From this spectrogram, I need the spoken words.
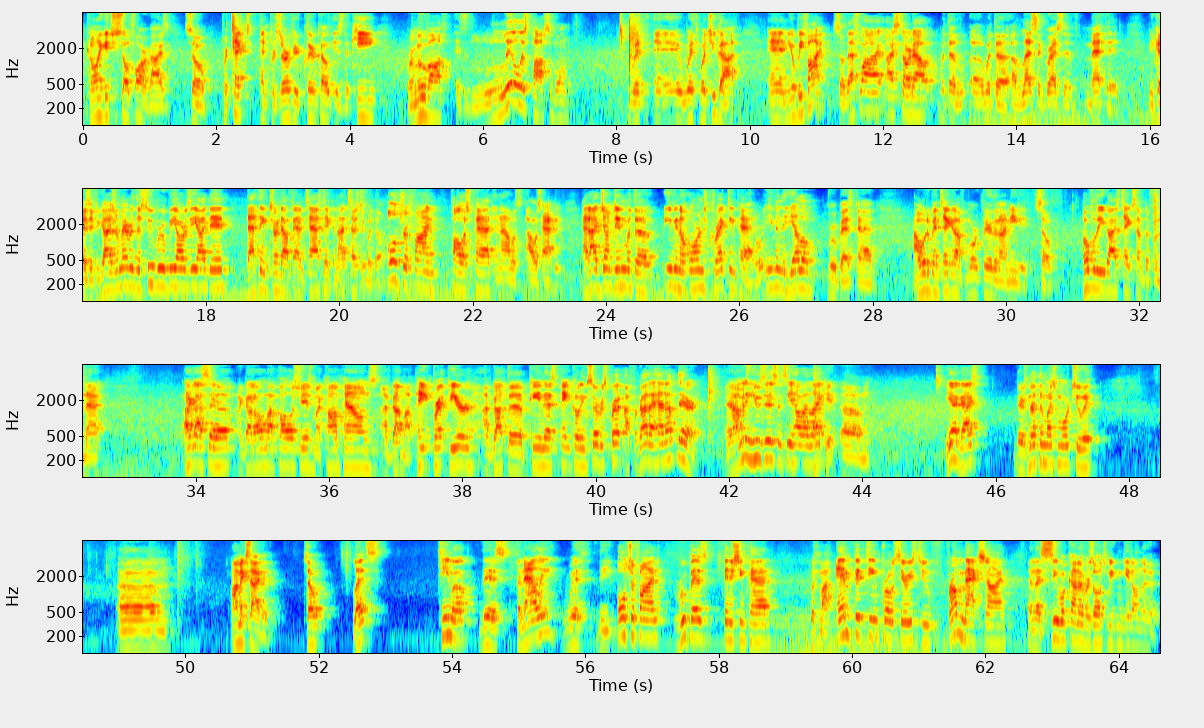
it can only get you so far, guys. So protect and preserve your clear coat is the key. Remove off as little as possible with uh, with what you got and you'll be fine. So that's why I start out with a uh, with a, a, less aggressive method. Because if you guys remember the Subaru BRZ I did, that thing turned out fantastic, and I touched it with the ultra fine polish pad, and I was I was happy. Had I jumped in with a even an orange correcting pad or even the yellow Rupes pad, I would have been taking off more clear than I needed. So hopefully you guys take something from that. I got set up. I got all my polishes, my compounds. I've got my paint prep here. I've got the P&S paint coating service prep. I forgot I had up there. And I'm gonna use this and see how I like it. Um, yeah, guys, there's nothing much more to it. Um, I'm excited. So let's team up this finale with the Ultrafine Rupes finishing pad with my M15 Pro Series 2 from Maxshine and let's see what kind of results we can get on the hood.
